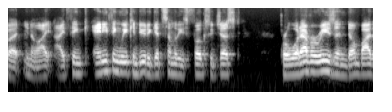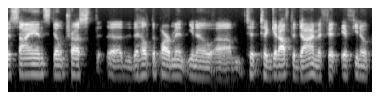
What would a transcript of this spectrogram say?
but you know, I I think anything we can do to get some of these folks who just for whatever reason don't buy the science, don't trust uh, the health department, you know, um, to to get off the dime. If it if you know,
